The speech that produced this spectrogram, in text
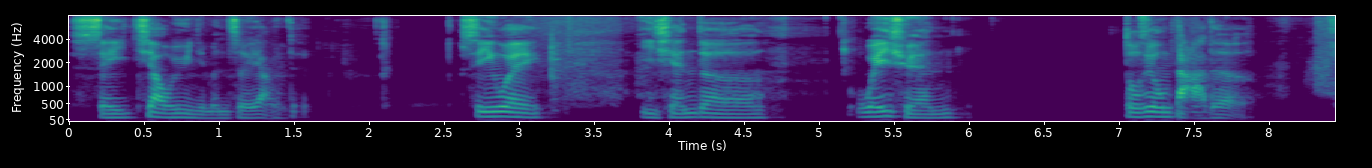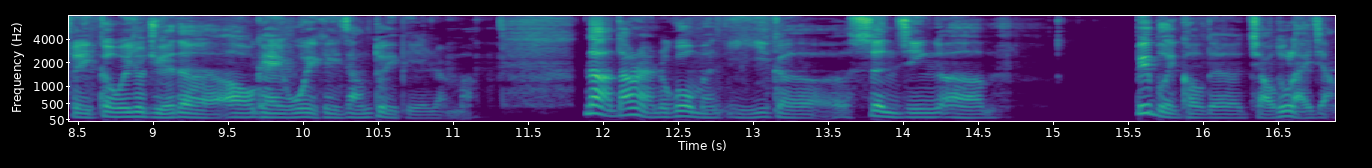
谁教育你们这样的？是因为以前的威权都是用打的，所以各位就觉得 OK，我也可以这样对别人嘛？那当然，如果我们以一个圣经呃 biblical 的角度来讲。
